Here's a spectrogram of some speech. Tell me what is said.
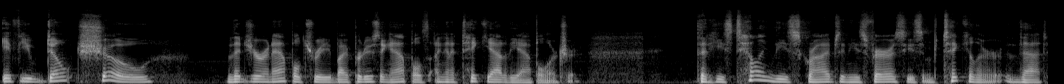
if you don't show that you're an apple tree by producing apples, I'm going to take you out of the apple orchard. That he's telling these scribes and these Pharisees in particular that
